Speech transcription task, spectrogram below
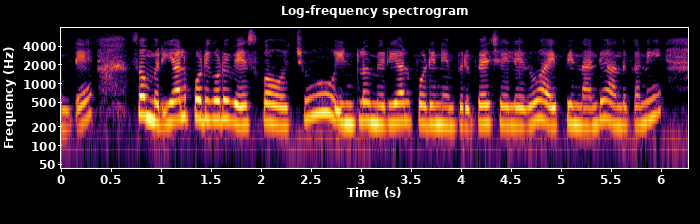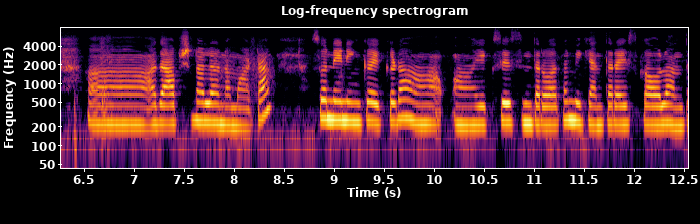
ఉంటే. సో మిరియాల పొడి కూడా వేసుకోవచ్చు. ఇంట్లో మిరియాల పొడి నేను ప్రిపేర్ చేయలేదు. అయిపోయిందండి. అందుకని అది ఆప్షనల్ అన్నమాట. సో నేను ఇంకా ఇక్కడ ఎగ్స్ వేసిన తర్వాత మీకు ఎంత రైస్ కావాలో అంత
